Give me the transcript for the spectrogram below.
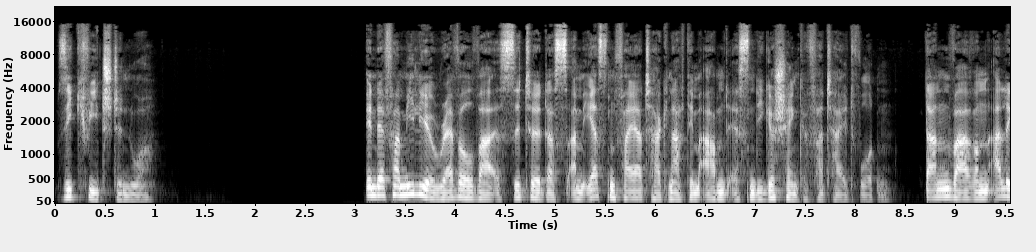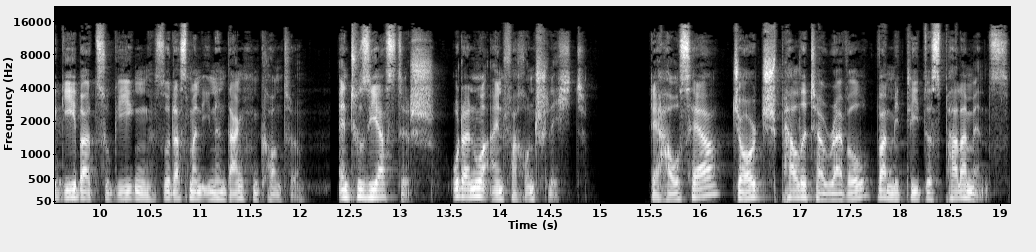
Sie quietschte nur. In der Familie Revel war es Sitte, dass am ersten Feiertag nach dem Abendessen die Geschenke verteilt wurden. Dann waren alle Geber zugegen, so dass man ihnen danken konnte. Enthusiastisch oder nur einfach und schlicht. Der Hausherr, George Pallitter Revel, war Mitglied des Parlaments.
